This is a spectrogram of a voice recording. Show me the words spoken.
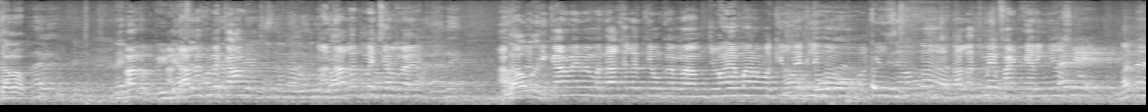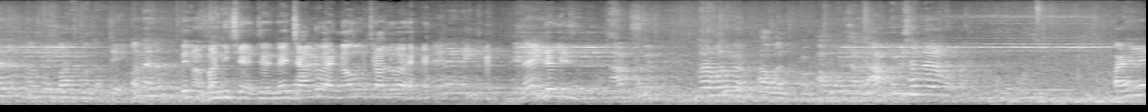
चलो। अदालत में काम अदालत में चल रहा है। अदालत की कार्रवाई में मदाखलत क्यों करना? हम जो है हमारा वकील देख लेंगे वकील से हम ना अदालत में फाइट करेंगे उसको बंद है ना? आपकी बात जी बंद है ना? हाँ, बनी चाहिए नहीं चालू है नौ चालू है। ये लीजिए। हाँ आपको भी समझाना पड़ता है पहले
